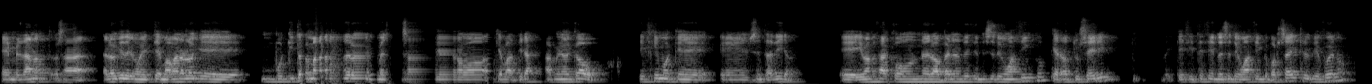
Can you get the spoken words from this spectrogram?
en verdad, no, o sea, es lo que te comenté, más o menos lo que, un poquito más de lo que pensaba que va a tirar. Al fin y al cabo, dijimos que en sentadilla eh, iba a empezar con el opener de 107,5, que era tu serie, que hiciste 107,5 por 6, creo que fue, ¿no?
